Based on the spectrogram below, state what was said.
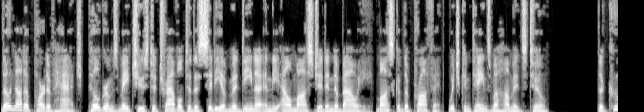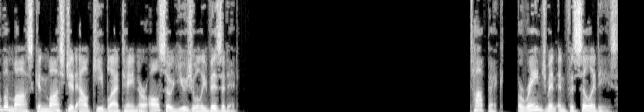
Though not a part of Hajj, pilgrims may choose to travel to the city of Medina and the Al-Masjid an-Nabawi Mosque of the Prophet, which contains Muhammad's tomb. The Quba Mosque and Masjid al-Qiblatain are also usually visited. Arrangement and facilities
